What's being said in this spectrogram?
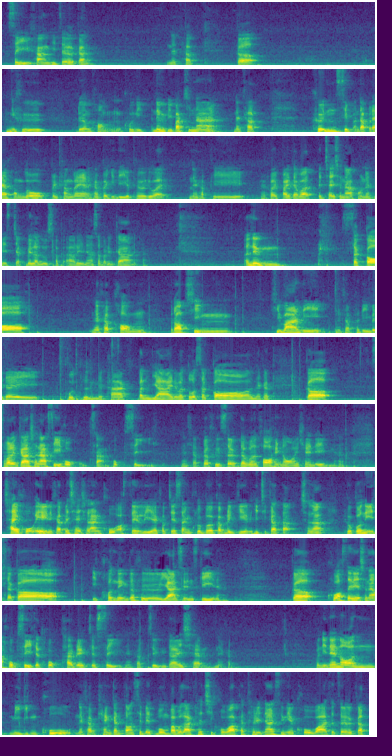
4 ครั้งที่เจอกันนะครับก็นี่คือเรื่องของคู่นี้หนึ่งริบาคิน่านะครับขึ้น 10 อันดับแรกของโลกเป็นครั้งแรกนะครับก็ยินดีกับเธอด้วย นะครับที่ค่อยๆไปแต่ว่าเป็นชัยชนะของนักเทนนิสจากเบลารุสครับอารีนาสบาริกานะครับอันหนึ่งสกอร์นะครับของรอบชิงที่ว่านี้นะครับพอดีไม่ได้พูดถึงในภาคบรรยายแต่ว่าตัวสกอร์นะครับก็สบาริกาชนะ 4 6 6 3 6 4นะครับก็คือเสิร์ฟ double fault ให้น้อยแค่นั้นเองนะฮะชายคู่เองนะครับเป็นชัยชนะคู่ออสเตรเลียครับเจสันครูเบอร์กับริกกี้ฮิจิกาตะชนะอูโกนีสแล้วก็ อีกคนหนึ่งก็คือยานซีลินสกี้นะก็คู่ออสเตรเลียชนะ 6 4 7 6 ไทเบรก 7 4 นะครับ จึงได้แชมป์นะครับ วันนี้แน่นอนมีหญิงคู่นะครับ แข่งกันตอน 11โมงบาบาร่าเครชิโควาและคาเทรินาซิเนียโควาจะเจอกับ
